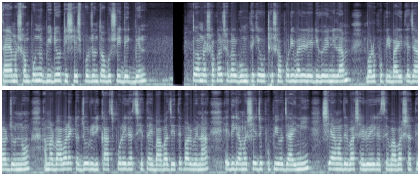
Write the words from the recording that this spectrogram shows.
তাই আমার সম্পূর্ণ ভিডিওটি শেষ পর্যন্ত অবশ্যই দেখবেন। তো আমরা সকাল সকাল ঘুম থেকে উঠে সপরিবারে রেডি হয়ে নিলাম বড় ফুপির বাড়িতে যাওয়ার জন্য। আমার বাবার একটা জরুরি কাজ পড়ে গেছে, তাই বাবা যেতে পারবে না। এদিকে আমার সেজু ফুপিও যায়নি, সে আমাদের বাসায় রয়ে গেছে বাবার সাথে,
